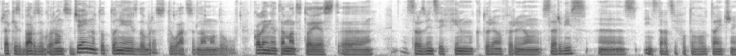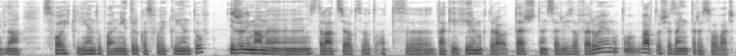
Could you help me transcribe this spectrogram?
Czy jak jest bardzo gorący dzień, no to to nie jest dobra sytuacja dla modułów. Kolejny temat to jest jest coraz więcej firm, które oferują serwis e, z instalacji fotowoltaicznej dla swoich klientów, ale nie tylko swoich klientów. Jeżeli mamy e, instalację od, od, od e, takiej firmy, która też ten serwis oferuje, no to warto się zainteresować.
